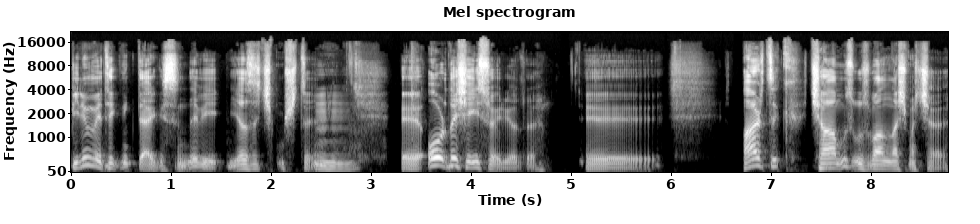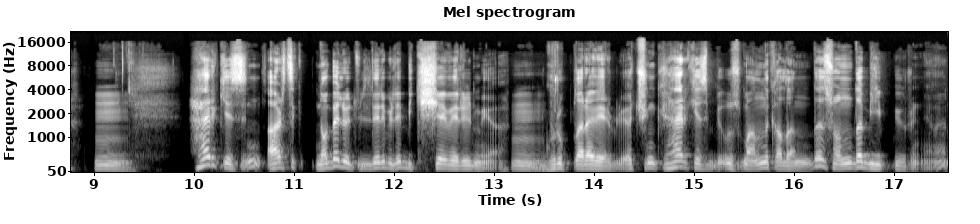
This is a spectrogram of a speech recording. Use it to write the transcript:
Bilim ve Teknik dergisinde bir yazı çıkmıştı. Hı. Ee, orada şeyi söylüyordu. Ee, artık çağımız uzmanlaşma çağı. Hımm. Herkesin artık Nobel ödülleri bile bir kişiye verilmiyor. Hımm. Gruplara veriliyor. Çünkü herkes bir uzmanlık alanında sonunda bir ürünüyor.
